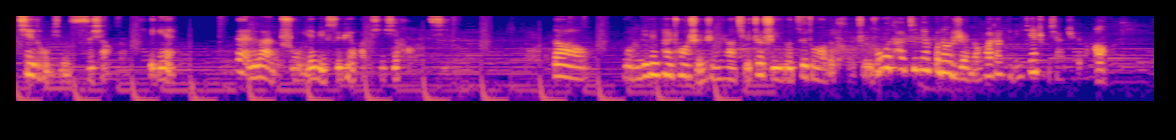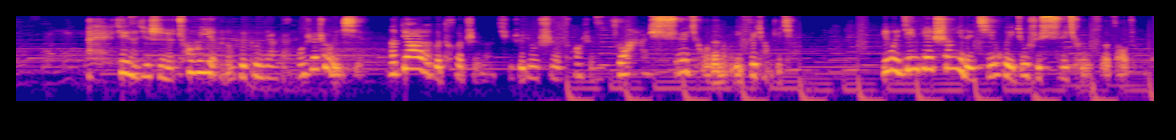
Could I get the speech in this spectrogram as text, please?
系统性思想的提炼。再烂的书也比碎片化的信息好一些。那我们今天看创始人身上，其实这是一个最重要的特质。如果他今天不能忍的话，他肯定坚持不下去的啊。哎，这个就是创业可能会更加感同身受一些。那第二个特质呢，其实就是创始人抓需求的能力非常之强。因为今天生意的机会就是需求所造成的。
